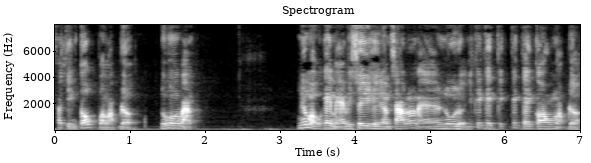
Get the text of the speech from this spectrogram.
phát triển tốt và mập được. Đúng không các bạn? Nếu một cái cây mẹ bị suy thì làm sao nó lại nuôi được những cái cái, cái, cái cây con mập được?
